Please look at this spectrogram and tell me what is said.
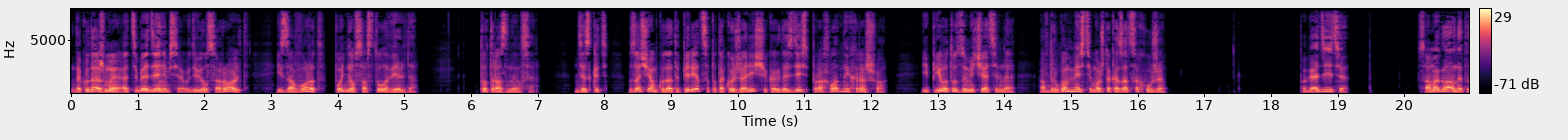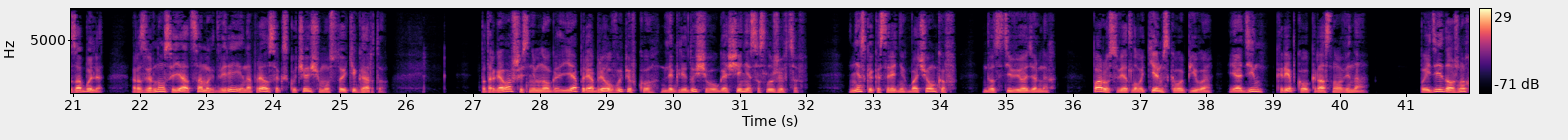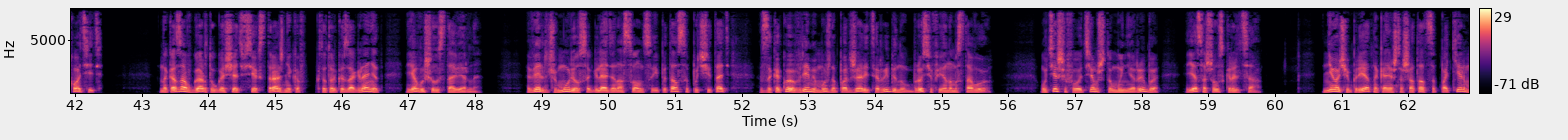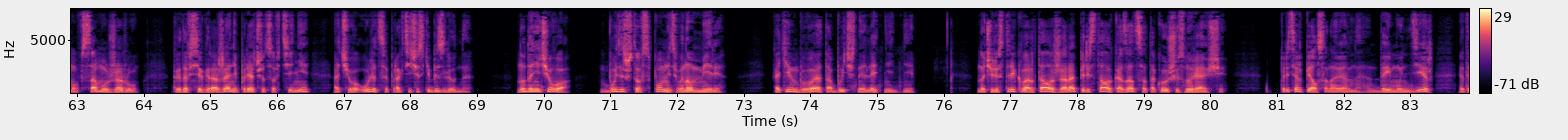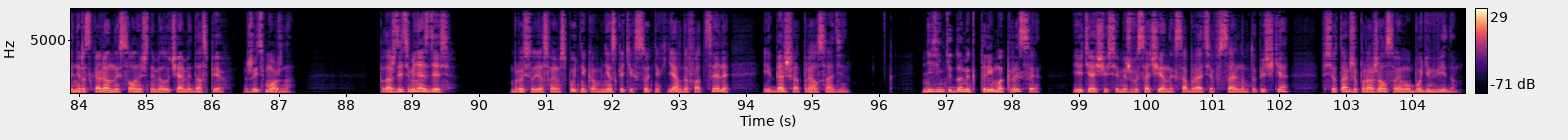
«Да куда ж мы от тебя денемся?» — удивился Роальд и за ворот поднял со стула Вельда. Тот разнылся. Дескать, зачем куда-то переться по такой жарище, когда здесь прохладно и хорошо? И пиво тут замечательное, а в другом месте может оказаться хуже. «Погодите. Самое главное это забыли». Развернулся я от самых дверей и направился к скучающему у стойки Гарту. Поторговавшись немного, я приобрел выпивку для грядущего угощения сослуживцев. Несколько средних бочонков, двадцативедерных, пару светлого кельмского пива и один крепкого красного вина. По идее, должно хватить. Наказав Гарту угощать всех стражников, кто только заглянет, я вышел из таверны. Вельд жмурился, глядя на солнце, и пытался подсчитать, за какое время можно поджарить рыбину, бросив ее на мостовую. Утешив его тем, что мы не рыбы, я сошел с крыльца. Не очень приятно, конечно, шататься по кельму в самую жару, когда все горожане прячутся в тени, отчего улицы практически безлюдны. Ну да ничего, будет что вспомнить в ином мире какими бывают обычные летние дни. Но через три квартала жара перестала казаться такой уж изнуряющей. Претерпелся, наверное, да и мундир — это не раскаленный солнечными лучами доспех. Жить можно. «Подождите меня здесь», — бросил я своим спутникам в нескольких сотнях ярдов от цели и дальше отправился один. Низенький домик Трима Крысы, ютящийся меж высоченных собратьев в сальном тупичке, — все так же поражал своим убогим видом.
